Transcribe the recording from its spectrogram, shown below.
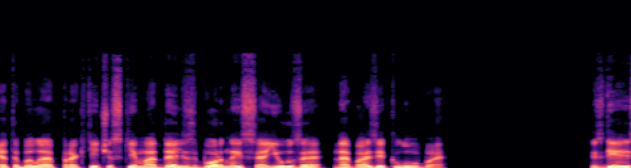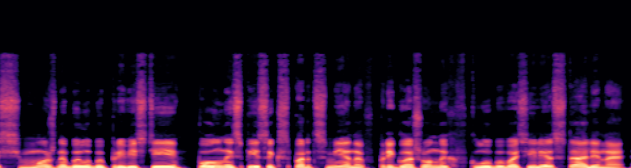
Это была практически модель сборной Союза на базе клуба. Здесь можно было бы привести полный список спортсменов, приглашенных в клубы Василия Сталина,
